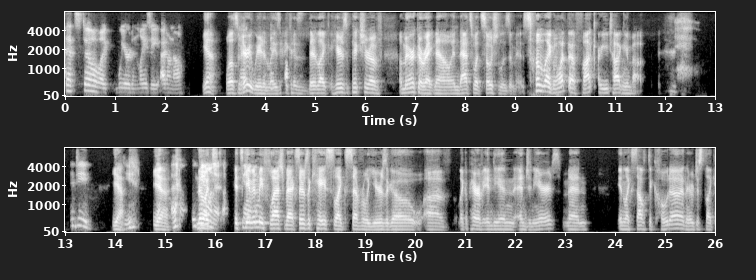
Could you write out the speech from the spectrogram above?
that's still like weird and lazy. I don't know. Yeah. Well, it's Yeah. very weird and lazy because they're like, here's a picture of America right now, and that's what socialism is. So I'm like, what the fuck are you talking about? Indeed. Yeah. Indeed. Yeah. I'm No, it's- it. It's Yeah. given me flashbacks. There's a case like several years ago of like a pair of Indian engineers, men in like South Dakota, and they were just like,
